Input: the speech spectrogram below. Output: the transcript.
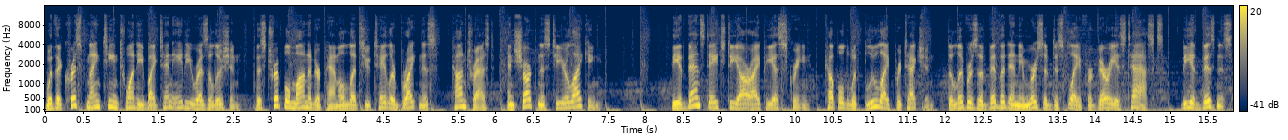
With a crisp 1920 by 1080 resolution, this triple monitor panel lets you tailor brightness, contrast, and sharpness to your liking. The advanced HDR IPS screen, coupled with blue light protection, delivers a vivid and immersive display for various tasks, be it business,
